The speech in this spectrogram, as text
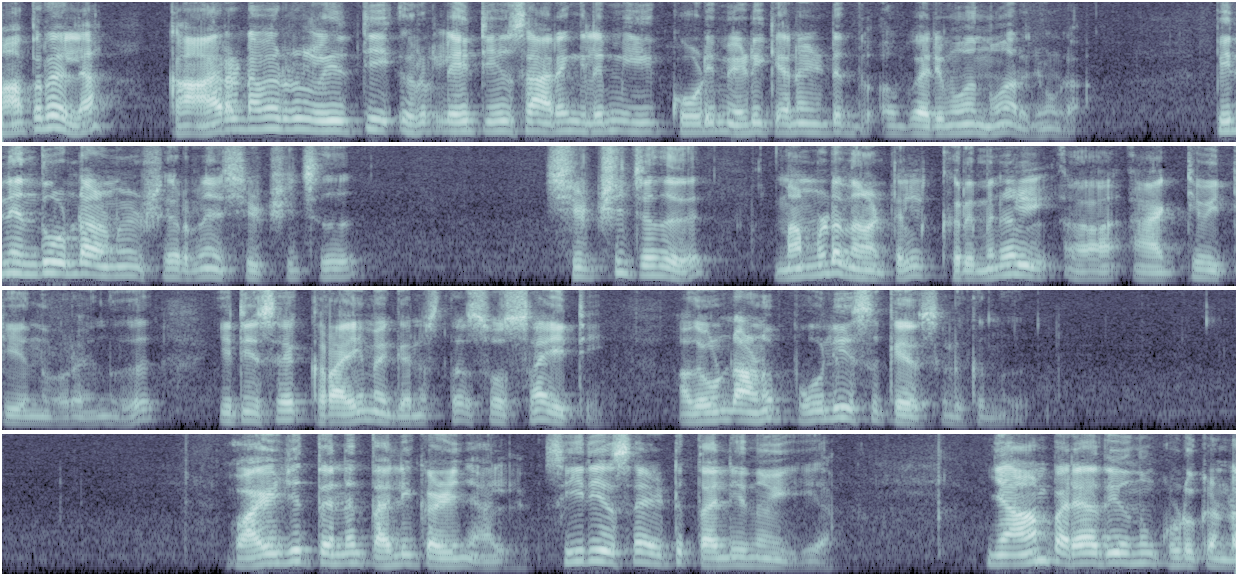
മാത്രമല്ല കാരണം അവർ റിലേറ്റീവ് റിലേറ്റീവ്സ് ആരെങ്കിലും ഈ കോടി മേടിക്കാനായിട്ട് വരുമോ എന്നും അറിഞ്ഞുകൂടാ. പിന്നെ എന്തുകൊണ്ടാണ് ഷെറിനെ ശിക്ഷിച്ചത്? ശിക്ഷിച്ചത് നമ്മുടെ നാട്ടിൽ ക്രിമിനൽ ആക്ടിവിറ്റി എന്ന് പറയുന്നത് it is a crime against the society അതുകൊണ്ടാണ് പോലീസ് കേസെടുക്കുന്നത്. വൈകി തന്നെ തല്ലി കഴിഞ്ഞാൽ സീരിയസ് ആയിട്ട് തല്ലി നോക്കുക ഞാൻ പരാതിയൊന്നും കൊടുക്കണ്ട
